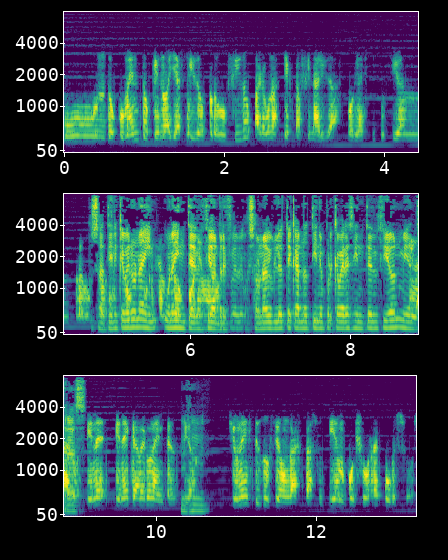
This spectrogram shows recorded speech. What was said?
un documento que no haya sido producido para una cierta finalidad por la institución productora. O sea, tiene que haber una, in- una intención. O sea, una biblioteca no tiene por qué haber esa intención Claro, mientras... tiene, tiene que haber una intención. Si una institución gasta su tiempo y sus recursos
